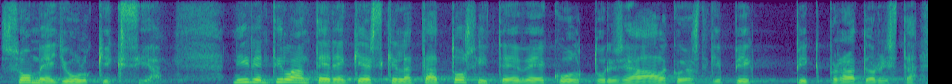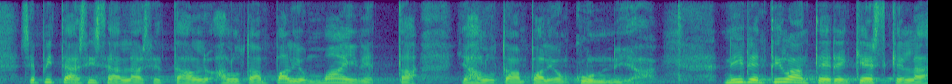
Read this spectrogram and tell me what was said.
somejulkiksia. Niiden tilanteiden keskellä tämä tosi TV-kulttuuri, sehän alkoi jostakin Big, Big Brotherista. Se pitää sisällään että halutaan paljon mainetta ja halutaan paljon kunniaa. Niiden tilanteiden keskellä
